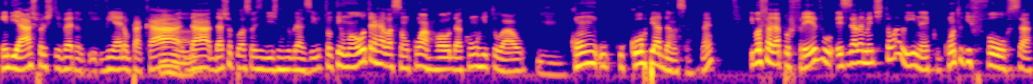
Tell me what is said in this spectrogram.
em diásporas tiveram, que vieram para cá, Uhum. da- das populações indígenas do Brasil. Então tem uma outra relação com a roda, com o ritual, Uhum. com o, o corpo e a dança, né? E você olhar para o frevo, esses elementos estão ali, né? Quanto de força,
